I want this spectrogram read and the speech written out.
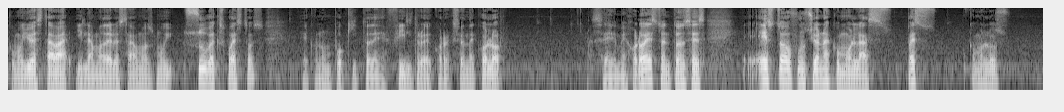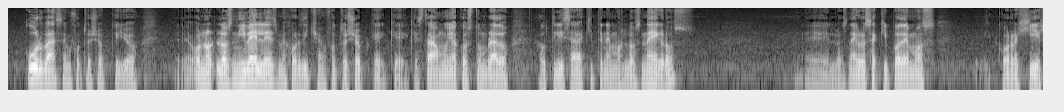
como yo estaba y la modelo estábamos muy subexpuestos, eh, con un poquito de filtro de corrección de color, se mejoró esto. Entonces, esto funciona como las, pues, como los curvas en Photoshop que yo, eh, o no, los niveles, mejor dicho, en Photoshop que, que, estaba muy acostumbrado a utilizar. Aquí tenemos los negros. Eh, los negros aquí podemos corregir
